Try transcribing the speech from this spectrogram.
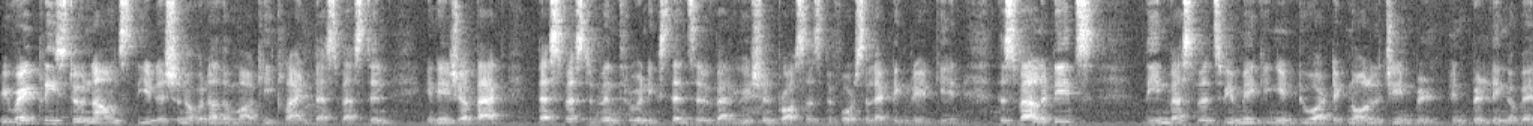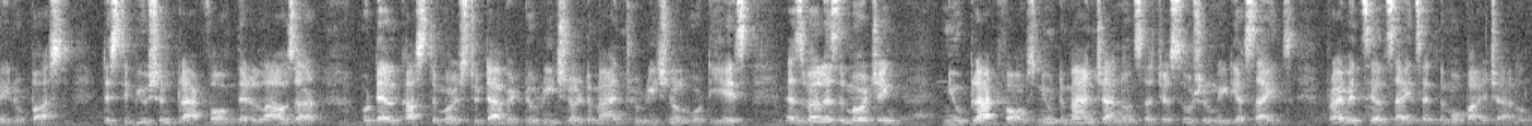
We're very pleased to announce the addition of another marquee client, Best Western, in Asia Pac. Best Western went through an extensive evaluation process before selecting RateGain. This validates the investments we're making into our technology in, build, in building a very robust distribution platform that allows our hotel customers to tap into regional demand through regional OTAs, as well as emerging new platforms, new demand channels such as social media sites, private sale sites, and the mobile channel.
